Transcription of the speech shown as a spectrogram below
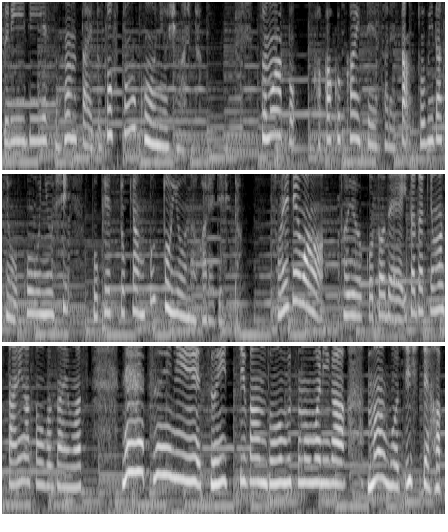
3DS 本体とソフトを購入しました。その後価格改定された飛び出せを購入しポケットキャンプという流れでした。それでは、ということで、いただきました。ありがとうございます。ねえ、ついに、スイッチ版動物の森が満を持して発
